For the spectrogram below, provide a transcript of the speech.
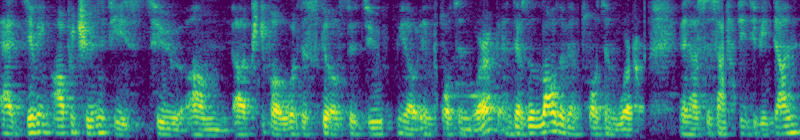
at giving opportunities to um, uh, people with the skills to do you know important work, and there's a lot of important work in our society to be done,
